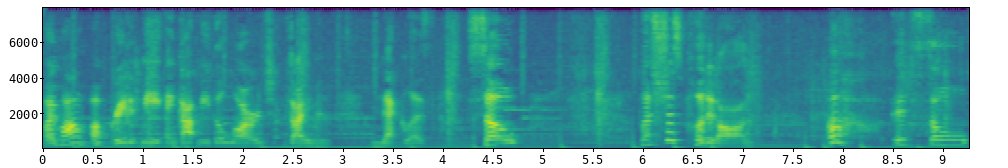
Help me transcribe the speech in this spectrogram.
My mom upgraded me and got me the large diamond necklace so let's just put it on. Oh, it's so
